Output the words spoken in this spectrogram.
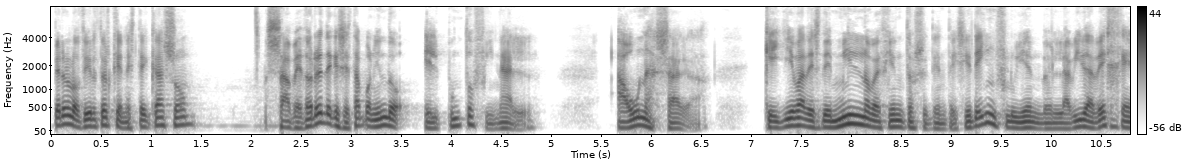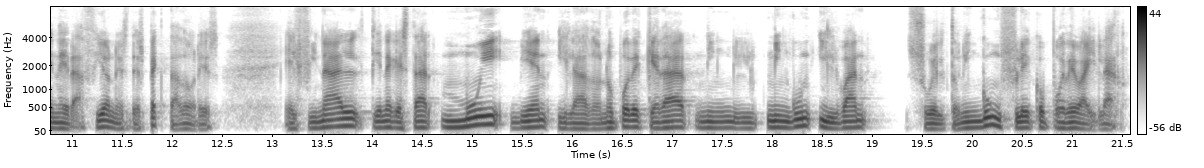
Pero lo cierto es que en este caso, sabedores de que se está poniendo el punto final a una saga que lleva desde 1977 influyendo en la vida de generaciones de espectadores, el final tiene que estar muy bien hilado, no puede quedar ningún hilván suelto, ningún fleco puede bailar.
